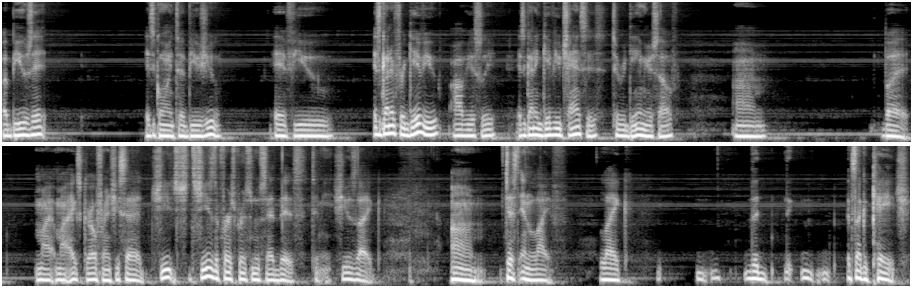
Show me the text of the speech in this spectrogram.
abuse it it's going to abuse you. If you it's going to forgive you obviously. It's going to give you chances to redeem yourself. Um but my my ex-girlfriend she said she she's the first person who said this to me. She was like um just in life like the it's like a cage.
